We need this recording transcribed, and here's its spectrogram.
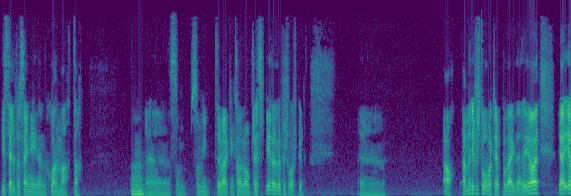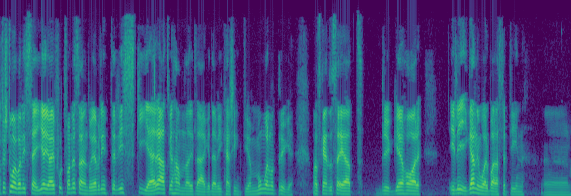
Istället för att slänga in en Juan Mata. Mm. Eh, som, som inte varken klarar av pressspel eller försvarsspel. Eh, ja, ja, men ni förstår vart jag är på väg där. Jag, jag, jag förstår vad ni säger. Jag är fortfarande så här ändå. Jag vill inte riskera att vi hamnar i ett läge där vi kanske inte gör mål mot Brygge. Man ska ändå säga att Brygge har i ligan i år bara släppt in eh,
